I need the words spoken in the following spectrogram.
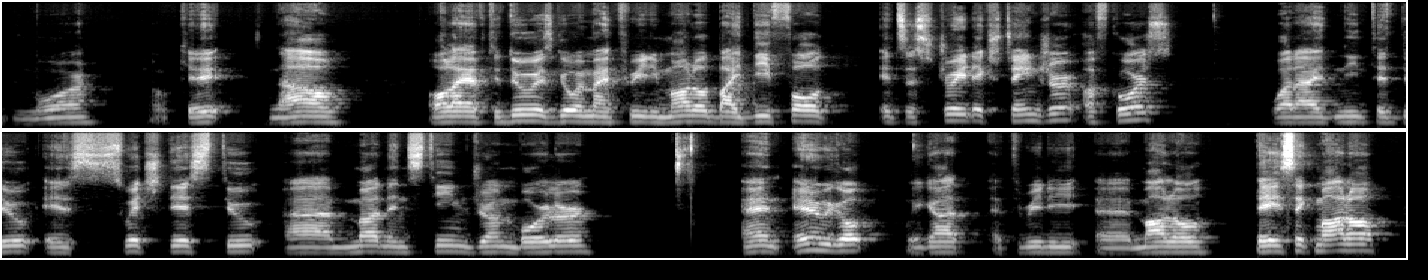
Even more. Okay, now all I have to do is go in my 3D model. By default, it's a straight exchanger, of course. What I need to do is switch this to uh, mud and steam drum boiler. And here we go. We got a 3D uh, model, basic model.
